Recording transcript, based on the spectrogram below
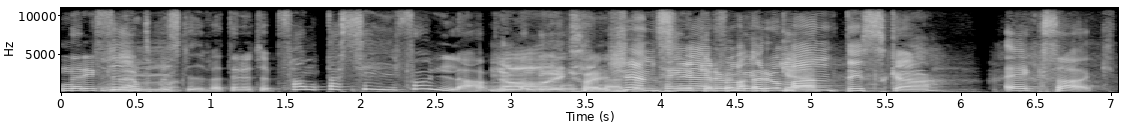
när det är fint Nej, beskrivet är det typ fantasifulla. Ja, exakt. Känsliga, rom mycket. romantiska. Exakt.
